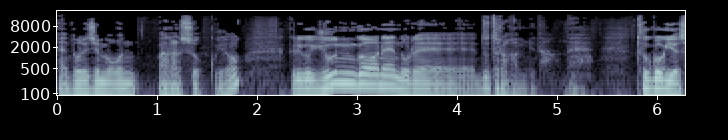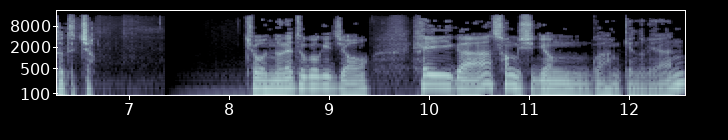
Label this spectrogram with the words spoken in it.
네, 노래 제목은 말할 수 없고요. 그리고 윤건의 노래도 들어갑니다. 네, 두 곡 이어서 듣죠. 좋은 노래 두 곡이죠. 헤이가 성시경과 함께 노래한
